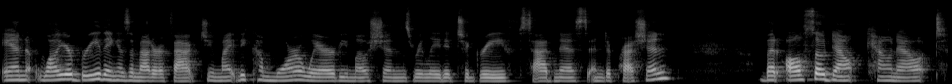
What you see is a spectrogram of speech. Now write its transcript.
And while you're breathing, as a matter of fact, you might become more aware of emotions related to grief, sadness, and depression. But also don't count out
